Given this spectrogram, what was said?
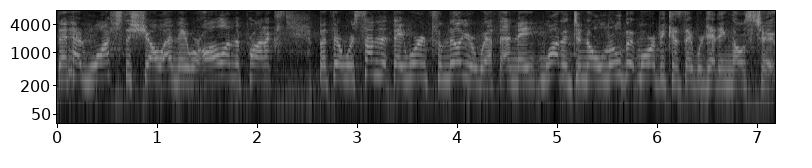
that had watched the show and they were all on the products, but there were some that they weren't familiar with and they wanted to know a little bit more because they were getting those too.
